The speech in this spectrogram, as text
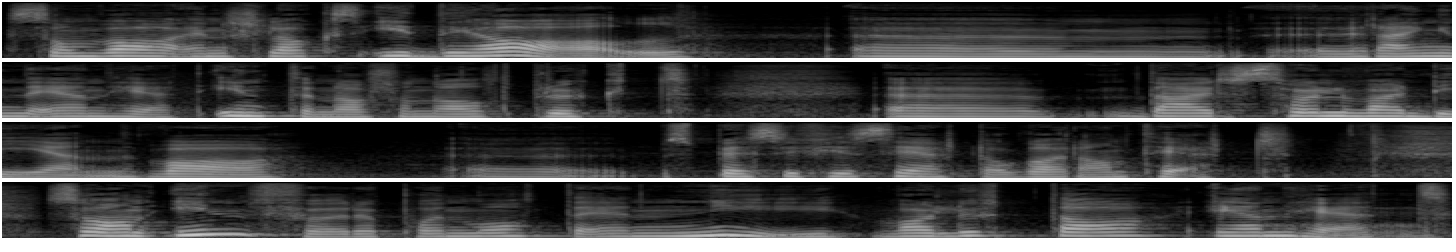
som var en slags ideal uh, regneenhet internasjonalt brukt, uh, der sølvverdien var spesifisert og garantert. Så han innfører på en måte en ny valutaenhet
